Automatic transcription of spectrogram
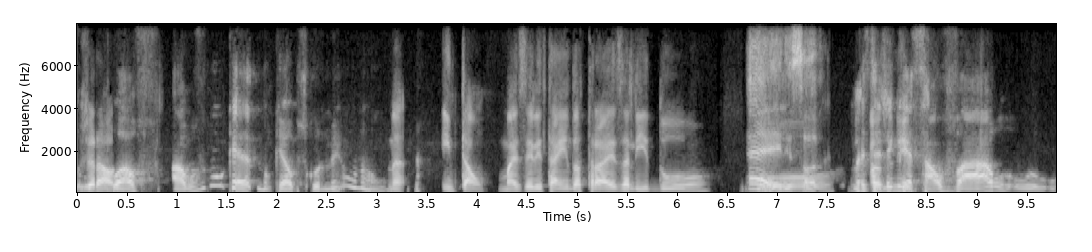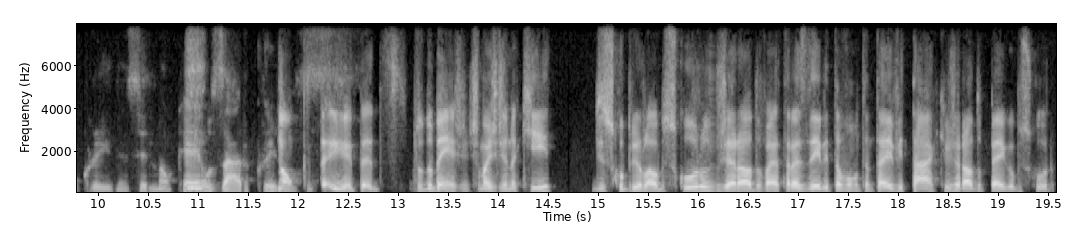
o, Geraldo. o Alvo, Alvo não quer, não quer obscuro nenhum, não. Não. Então, mas ele tá indo atrás ali do. É, do- ele só- Mas Estados ele quer Unidos. salvar o, o, o Credence, ele não quer E- usar o Credence. Não, tudo bem, a gente imagina que descobriu lá o obscuro, o Geraldo vai atrás dele, então vamos tentar evitar que o Geraldo pegue o obscuro.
